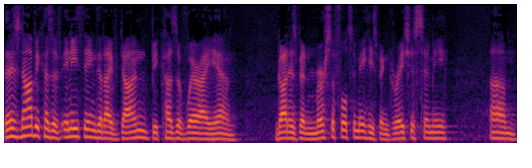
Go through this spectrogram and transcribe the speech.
that it's not because of anything that I've done, because of where I am. God has been merciful to me. He's been gracious to me. Um,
